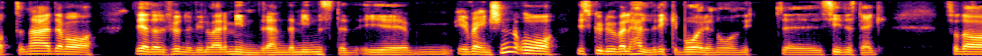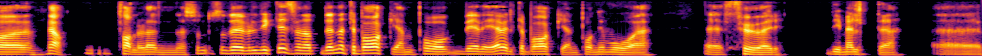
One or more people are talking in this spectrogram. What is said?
at nei, det var det de hadde funnet ville være mindre enn det minste i, i rangen. Og de skulle jo vel heller ikke bore noe nytt eh, sidesteg. Så da ja, faller den. Så, så, det er vel riktig Sven, at den er tilbake igjen på BVE er vel tilbake igjen på nivået eh, før de meldte eh,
